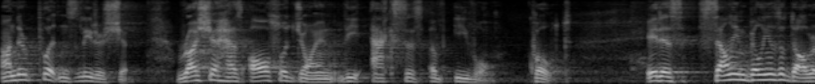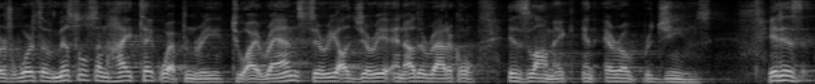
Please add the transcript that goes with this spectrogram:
Under Putin's leadership, Russia has also joined the axis of evil. Quote, it is selling billions of dollars worth of missiles and high tech weaponry to Iran, Syria, Algeria, and other radical Islamic and Arab regimes. It is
